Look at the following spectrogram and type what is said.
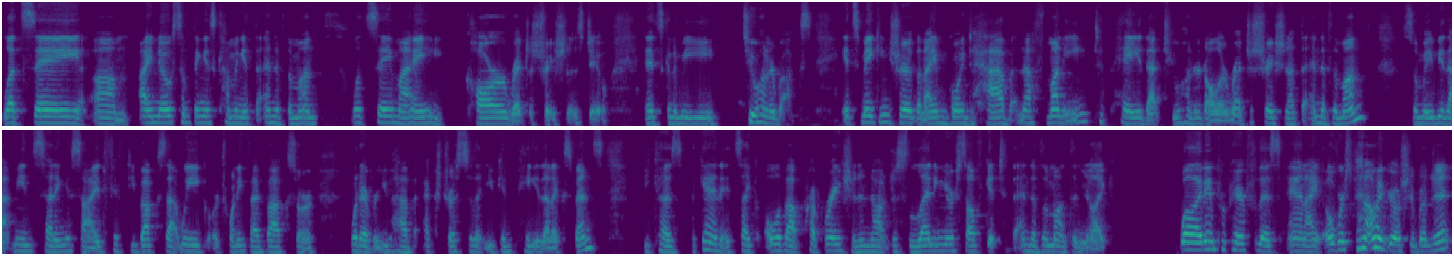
let's say um, I know something is coming at the end of the month. Let's say my car registration is due and it's going to be 200 bucks. It's making sure that I'm going to have enough money to pay that $200 registration at the end of the month. So maybe that means setting aside 50 bucks that week or 25 bucks or whatever you have extra so that you can pay that expense. Because again, it's like all about preparation and not just letting yourself get to the end of the month and you're like, well, I didn't prepare for this and I overspent on my grocery budget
